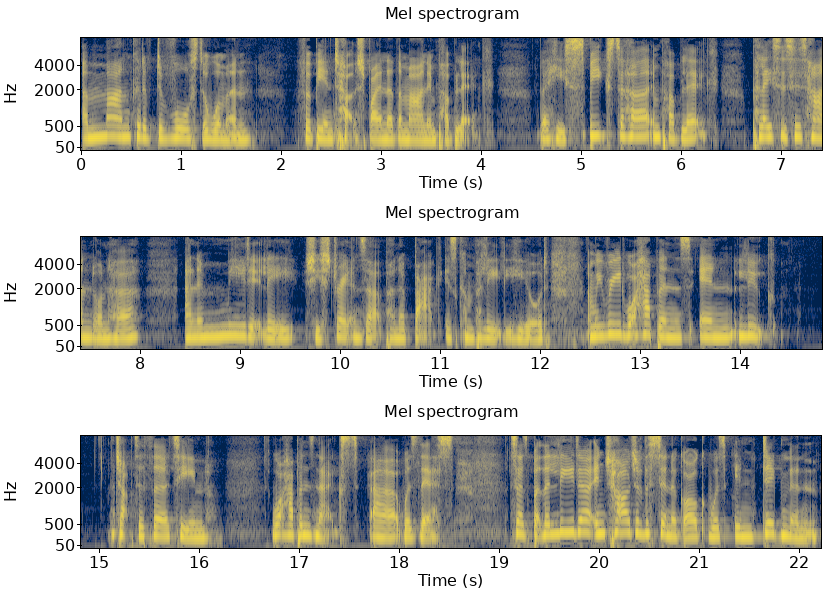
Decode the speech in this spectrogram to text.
a man could have divorced a woman for being touched by another man in public. But he speaks to her in public, places his hand on her, and immediately she straightens up and her back is completely healed. And we read what happens in Luke chapter 13. What happens next uh, was this says, But the leader in charge of the synagogue was indignant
